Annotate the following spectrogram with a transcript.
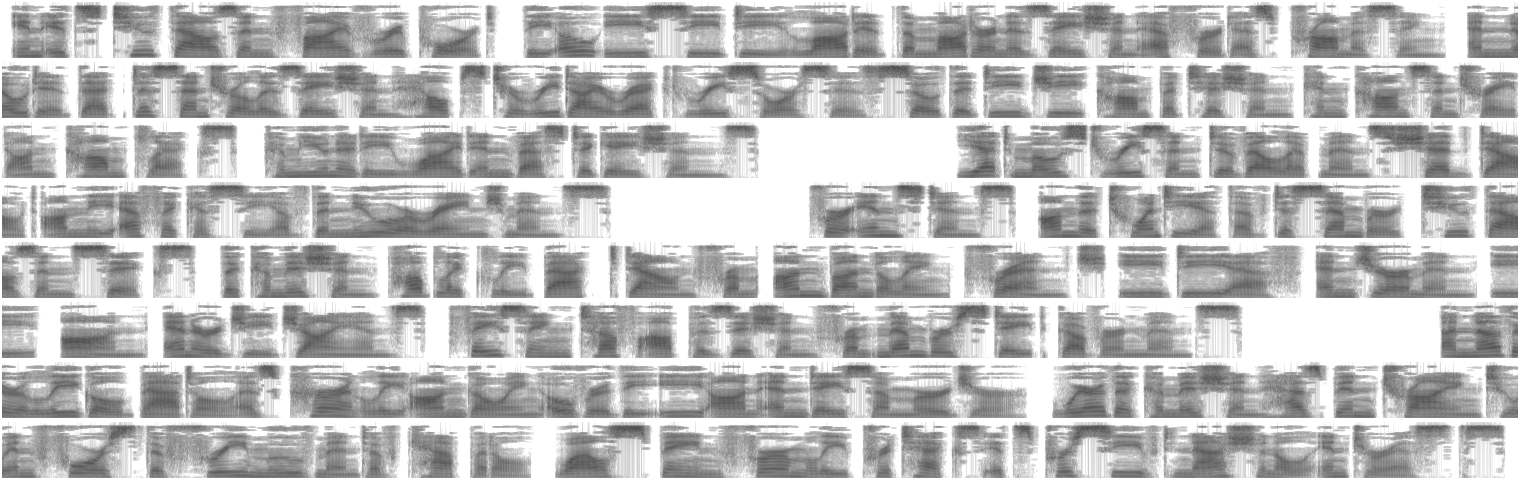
In its 2005 report, the OECD lauded the modernization effort as promising, and noted that decentralization helps to redirect resources so the DG competition can concentrate on complex, community-wide investigations. Yet most recent developments shed doubt on the efficacy of the new arrangements. For instance, on 20 December 2006, the Commission publicly backed down from unbundling French EDF and German E on energy giants, facing tough opposition from member state governments. Another legal battle is currently ongoing over the E.ON-Endesa merger, where the Commission has been trying to enforce the free movement of capital, while Spain firmly protects its perceived national interests.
